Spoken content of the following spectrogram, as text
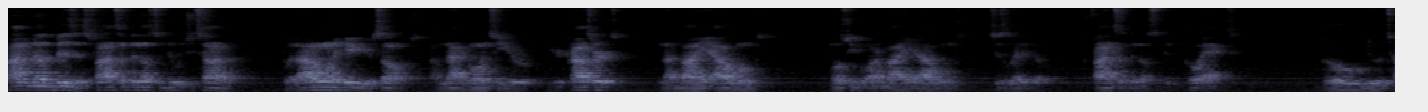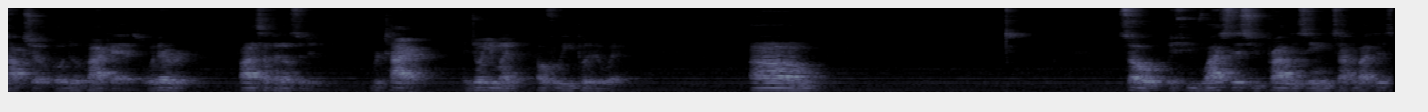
find another business, find something else to do with your time. But I don't want to hear your songs. I'm not going to your, your concerts. I'm not buying your albums. Most people aren't buying your albums. Just let it go. Find something else to do. Go act. Go do a talk show. Go do a podcast. Whatever. Find something else to do. Retire. Enjoy your money. Hopefully you put it away. Um. So if you've watched this, you've probably seen me talk about this.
